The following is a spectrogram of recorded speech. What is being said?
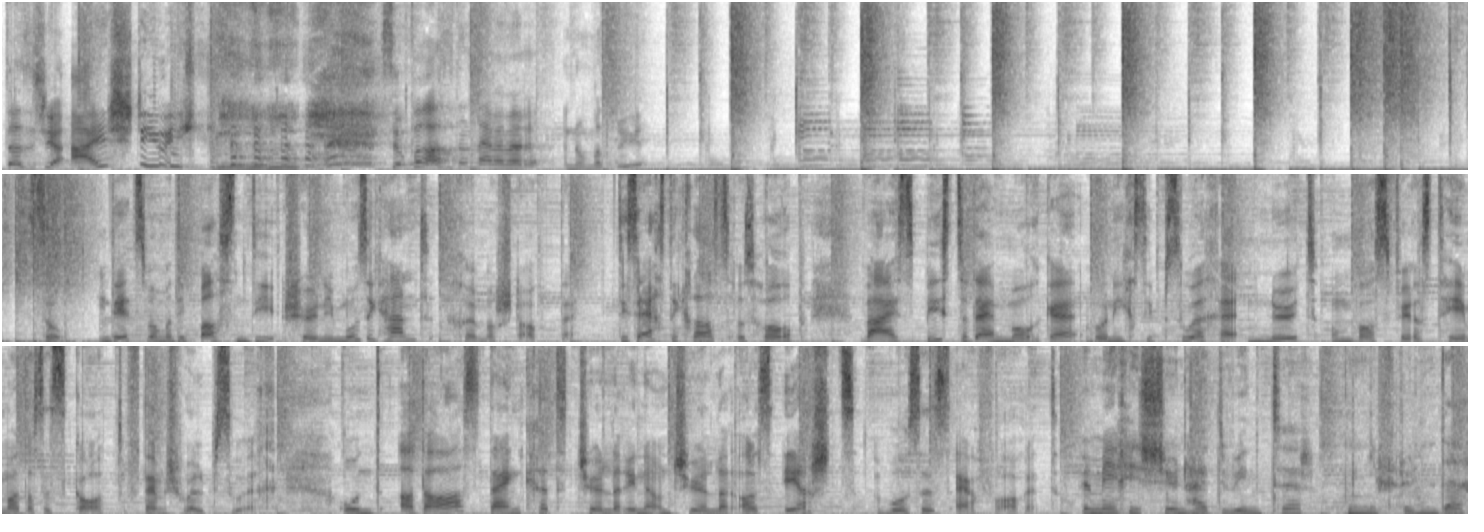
Das ist ja einstimmig. Super, also dann nehmen wir Nummer drei. So, und jetzt, wo wir die passende, schöne Musik haben, können wir starten. Die sechste Klasse aus Horb weiss bis zu dem Morgen, wo ich sie besuche, nicht, um was für ein Thema das es geht auf dem Schulbesuch. Und an das denken die Schülerinnen und Schüler als erstes, wo sie es erfahren. Für mich ist Schönheit Winter. Meine Freunde.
